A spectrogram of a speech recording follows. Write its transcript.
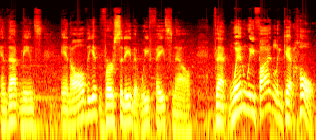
And that means in all the adversity that we face now that when we finally get home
